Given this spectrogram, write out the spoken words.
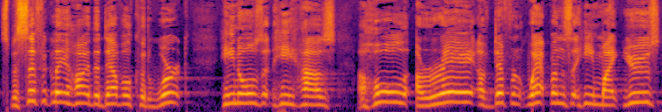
specifically how the devil could work, he knows that he has a whole array of different weapons that he might use.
